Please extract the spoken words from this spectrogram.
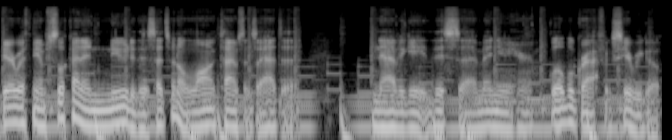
Bear with me, I'm still kind of new to this. That's been a long time since I had to navigate this uh, menu here. Global graphics, here we go.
